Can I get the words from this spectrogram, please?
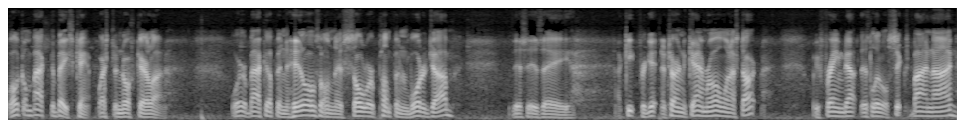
Welcome back to base camp, Western North Carolina. We're back up in the hills on this solar pumping water job. This is a, I keep forgetting to turn the camera on when I start. We framed out this little six by nine.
